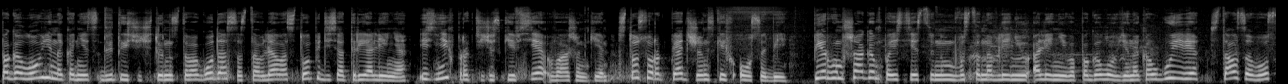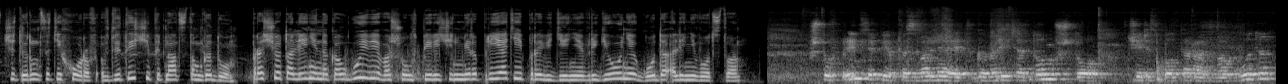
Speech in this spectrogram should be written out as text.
Поголовье на конец 2014 года составляло 153 оленя. Из них практически все важенки – 145 женских особей. Первым шагом по естественному восстановлению оленьего поголовья на Колгуеве стал завоз 14 хоров в 2015 году. Просчет оленей на Колгуеве вошел в перечень мероприятий проведения в регионе года оленеводства что в принципе позволяет говорить о том, что через полтора-два года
